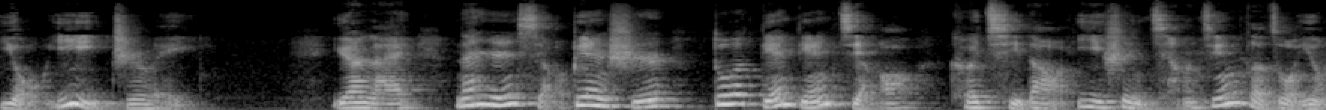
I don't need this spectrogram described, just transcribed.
有益之为。原来男人小便时多点点脚，可起到益肾强精的作用，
